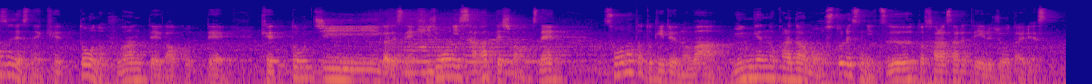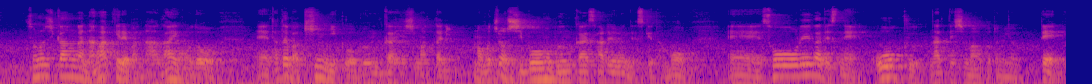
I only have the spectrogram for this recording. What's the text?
ずですね血糖の不安定が起こって血糖値がですね非常に下がってしまうんですね。そうなった時というのは人間の体はもうストレスにずっとさらされている状態です。その時間が長ければ長いほど、えー、例えば筋肉を分解してしまったり、まあ、もちろん脂肪も分解されるんですけども、えー、それがですね多くなってしまうことによって、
